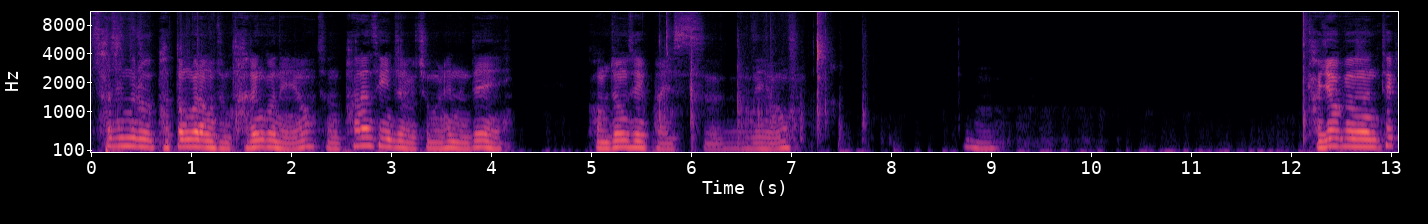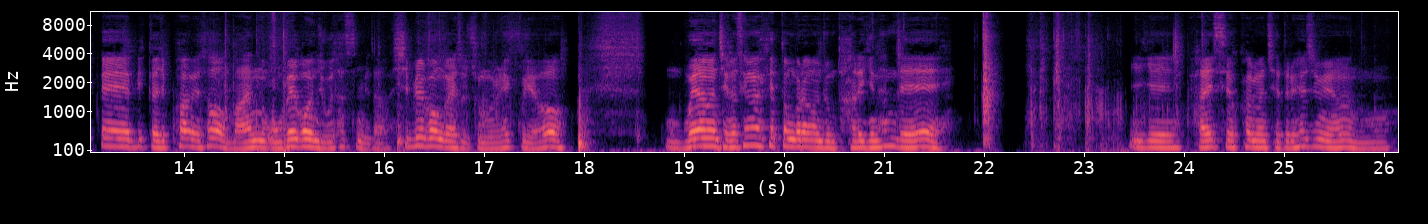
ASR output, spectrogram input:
사진으로 봤던 거랑은 좀 다른 거네요. 저는 파란색인 줄 알고 주문을 했는데 검정색 바이스네요. 음. 가격은 택배비까지 포함해서 1,500원 주고 샀습니다. 11번가에서 주문을 했고요. 뭐 모양은 제가 생각했던 거랑은 좀 다르긴 한데 이게 바이스 역할만 제대로 해주면 뭐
